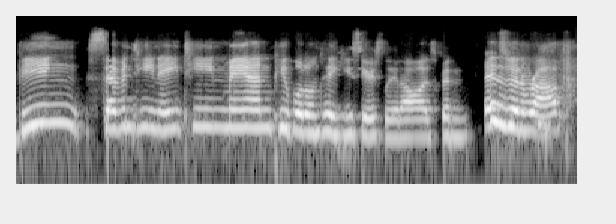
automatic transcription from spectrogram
being 17, 18, man, people don't take you seriously at all. It's been it's been rough.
